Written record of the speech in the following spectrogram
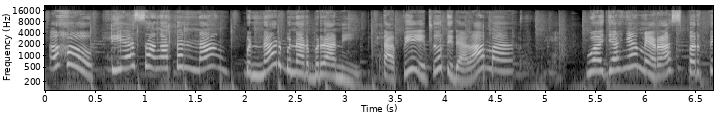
Oh, dia sangat tenang, benar-benar berani. Tapi itu tidak lama. Wajahnya merah seperti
